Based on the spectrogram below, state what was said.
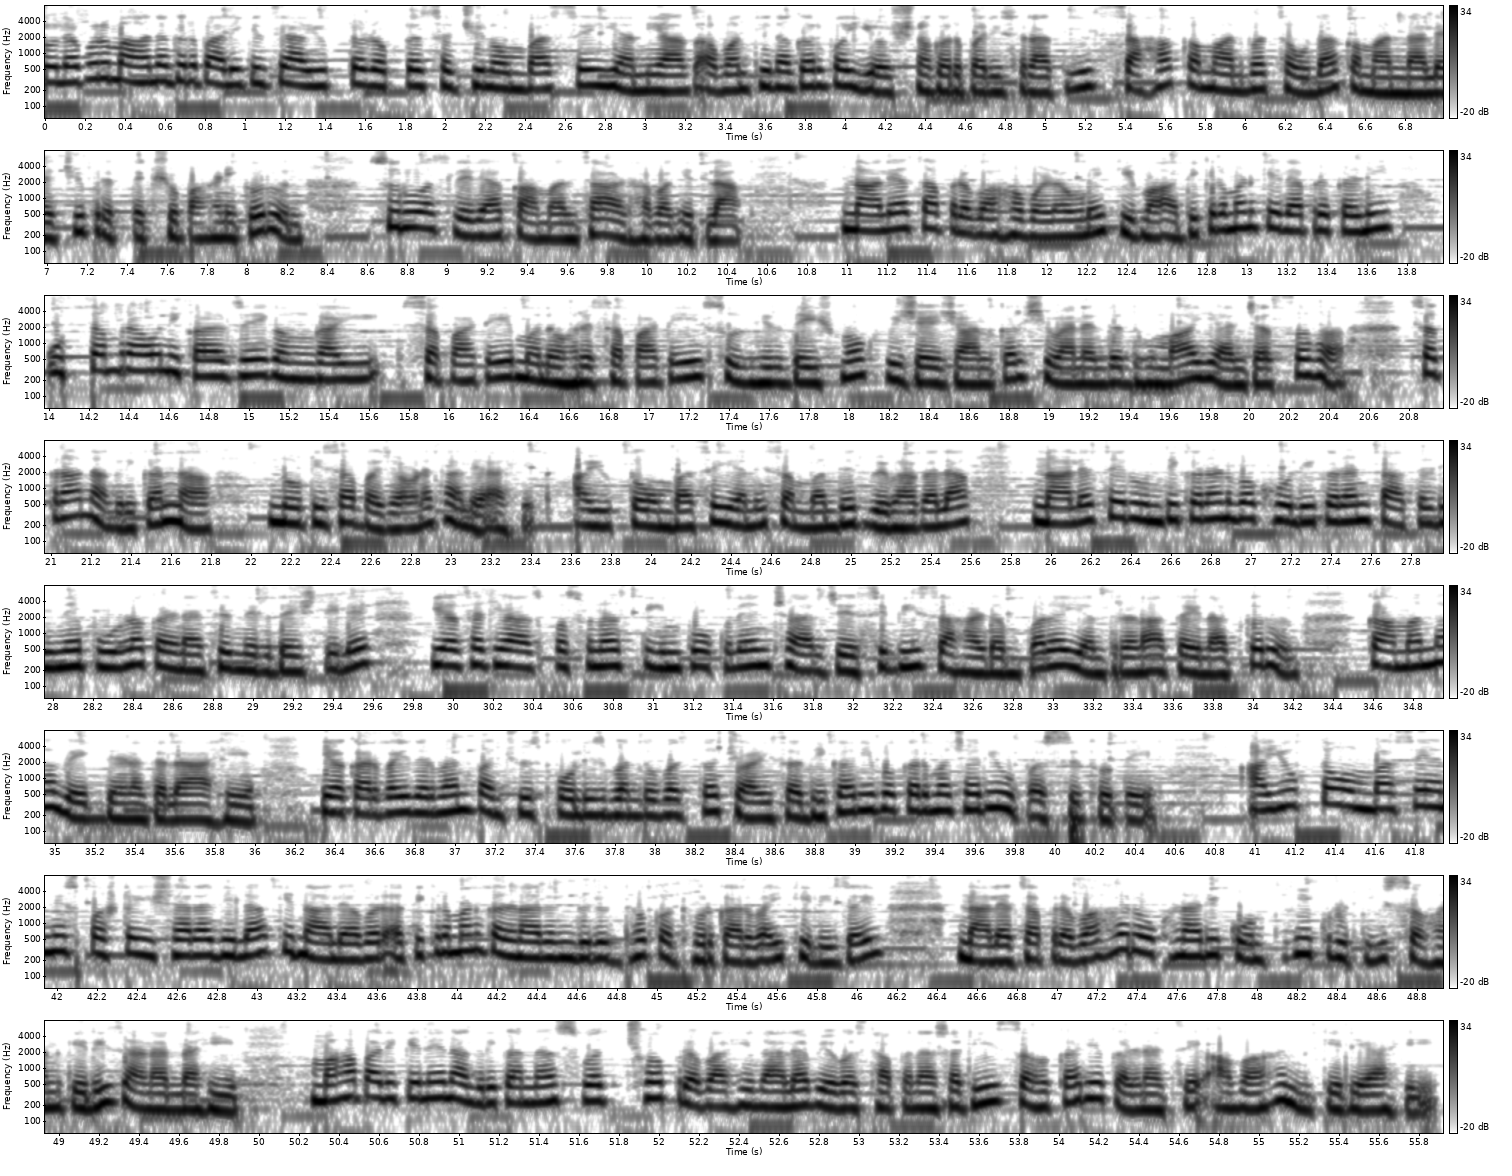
सोलापूर महानगरपालिकेचे आयुक्त डॉक्टर सचिन ओंबासे यांनी आज अवंतीनगर व यशनगर परिसरातील सहा कमान व चौदा कमान नाल्याची प्रत्यक्ष पाहणी करून सुरू असलेल्या कामांचा आढावा घेतला. नाल्याचा प्रवाह वळवणे किंवा अतिक्रमण केल्याप्रकरणी उत्तमराव निकाळजे गंगाई सपाटे मनोहर सपाटे सुधीर देशमुख विजय जानकर शिवानंद धुमा यांच्यासह सतरा नागरिकांना नोटिसा बजावण्यात आल्या आहेत. आयुक्त ओंबासे यांनी संबंधित विभागाला नाल्याचे रुंदीकरण व खोलीकरण तातडीने पूर्ण करण्याचे निर्देश दिले. यासाठी आजपासूनच तीन पोकलेन चार जेसीबी सहा डंपर यंत्रणा तैनात करून कामांना वेग देण्यात आला आहे. या कारवाई दरम्यान पंचवीस पोलीस बंदोबस्त चाळीस अधिकारी व कर्मचारी उपस्थित होते. आयुक्त ओंबासे यांनी स्पष्ट इशारा दिला की नाल्यावर अतिक्रमण करणाऱ्यांविरुद्ध कठोर कारवाई केली जाईल. नाल्याचा प्रवाह रोखणारी कोणतीही कृती सहन केली जाणार नाही. महापालिकेने नागरिकांना स्वच्छ प्रवाही नाला व्यवस्थापनासाठी सहकार्य करण्याचे आवाहन केले आहे.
